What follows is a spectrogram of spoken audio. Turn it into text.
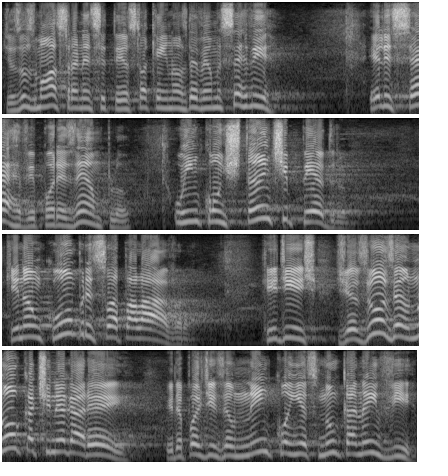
Jesus mostra nesse texto a quem nós devemos servir. Ele serve, por exemplo, o inconstante Pedro que não cumpre Sua palavra, que diz: Jesus, eu nunca te negarei, e depois diz: Eu nem conheço, nunca nem vi.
